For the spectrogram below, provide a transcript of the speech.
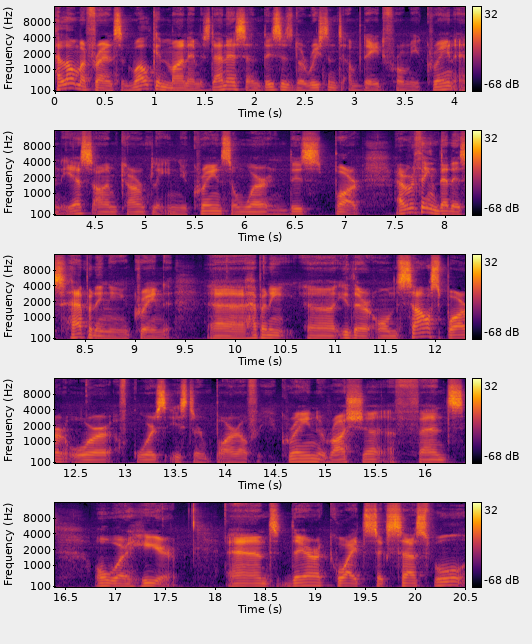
Hello my friends and welcome, my name is Denys and this is the recent update from Ukraine. And yes, I'm currently in Ukraine somewhere in this part. Everything that is happening in Ukraine, uh, happening uh, either on south part or of course eastern part of Ukraine, Russia offense over here and they are quite successful.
